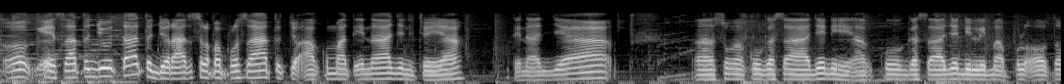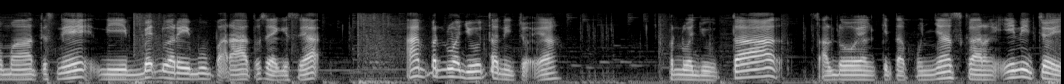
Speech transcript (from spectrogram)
Oke, satu juta tujuh ratus delapan puluh satu cok. Aku matiin aja nih cok ya matiin aja langsung aku gas aja nih aku gas aja di 50 otomatis nih di bet 2400 ya guys ya. Hampir 2 juta nih cok ya. Hampir 2 juta saldo yang kita punya sekarang ini coy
